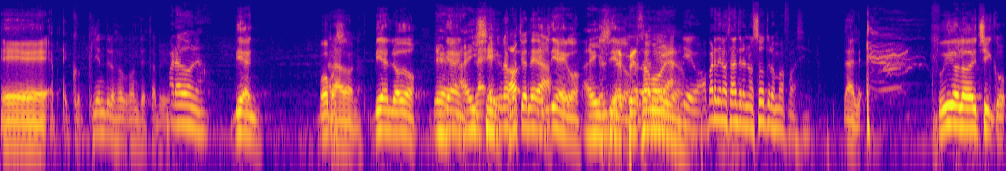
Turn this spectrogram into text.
Eh, ¿Quién de los dos contesta primero? Maradona. Bien. Vos, Maradona. Bien los dos. Bien, Bien. ahí La- sí. Es una cuestión de edad. El Diego. Ahí el sí. Diego. Empezamos bien. Diego, aparte no está entre nosotros, es más fácil. Dale. Tu ídolo de chico.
